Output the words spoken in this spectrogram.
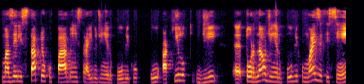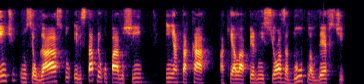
mas ele está preocupado em extrair do dinheiro público o, aquilo de eh, tornar o dinheiro público mais eficiente no seu gasto, ele está preocupado sim em atacar aquela perniciosa dupla, o déficit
